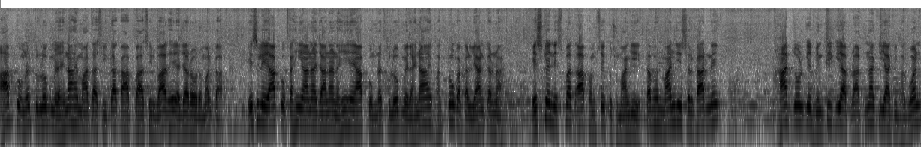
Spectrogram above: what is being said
आपको मृत्यु लोक में रहना है, माता सीता का आपका आशीर्वाद है, अजर और अमर का। इसलिए आपको कहीं आना जाना नहीं है, आपको मृत्यु लोक में रहना है, भक्तों का कल्याण करना है। इसके निस्बत आप हमसे कुछ मांगिए। तब हनुमान जी सरकार ने हाथ जोड़ के विनती किया, प्रार्थना किया कि भगवान,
